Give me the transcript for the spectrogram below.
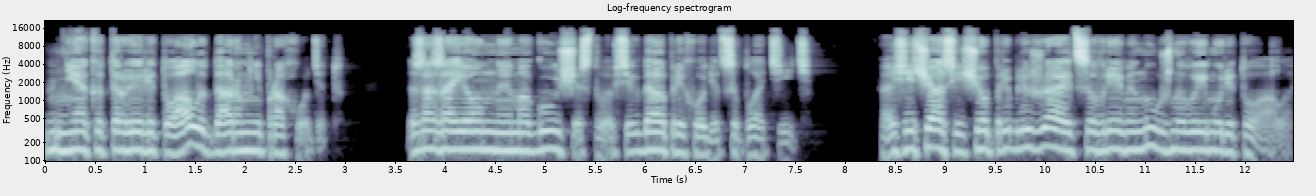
«Некоторые ритуалы даром не проходят. За заемное могущество всегда приходится платить. А сейчас еще приближается время нужного ему ритуала.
